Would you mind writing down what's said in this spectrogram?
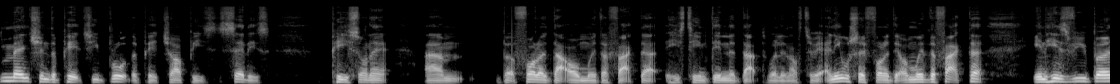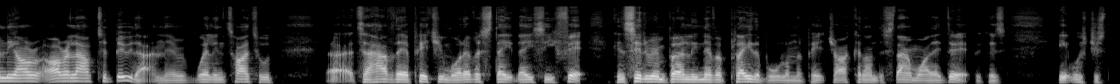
mentioned the pitch. He brought the pitch up. He said his piece on it, um, but followed that on with the fact that his team didn't adapt well enough to it, and he also followed it on with the fact that, in his view, Burnley are are allowed to do that, and they're well entitled uh, to have their pitch in whatever state they see fit. Considering Burnley never play the ball on the pitch, I can understand why they do it because it was just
